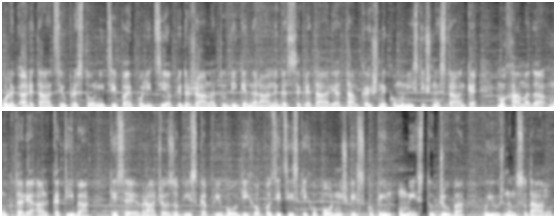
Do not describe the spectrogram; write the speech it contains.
Poleg aretacij v prestolnici pa je policija pridržala tudi generalnega sekretarja tamkajšnje komunistične stranke Mohameda Muktarja Al-Katiba, ki se je vračal z obiska pri vodjih opozicijskih uporniških skupin v mestu Džuba v Južnem Sudanu,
